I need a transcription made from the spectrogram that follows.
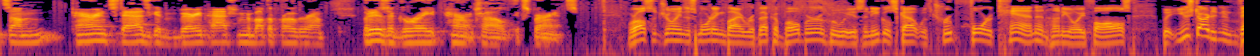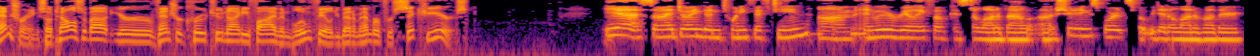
Some parents, dads get very passionate about the program, but it is a great parent child experience. We're also joined this morning by Rebecca Bober, who is an Eagle Scout with Troop 410 in Honeoye Falls. But you started in venturing, so tell us about your Venture Crew 295 in Bloomfield. You've been a member for six years. Yeah, so I joined in 2015, um, and we were really focused a lot about uh, shooting sports, but we did a lot of other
